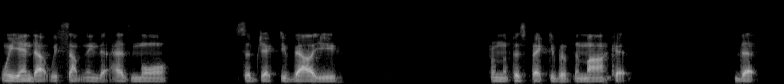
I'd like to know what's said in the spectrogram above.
we end up with something that has more subjective value from the perspective of the market that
